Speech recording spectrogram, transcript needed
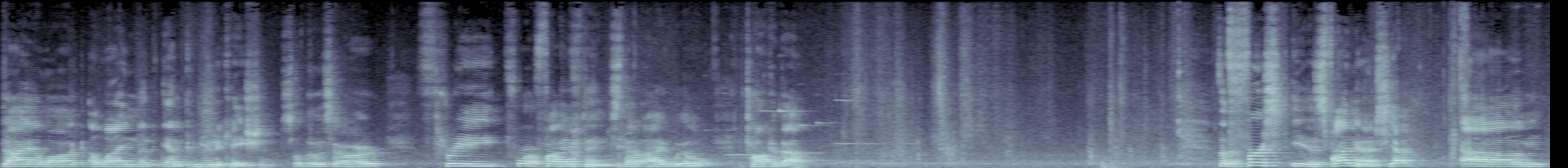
dialogue, alignment, and communication. So those are three, four, five things that I will talk about. The first is five minutes, yep. Um,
